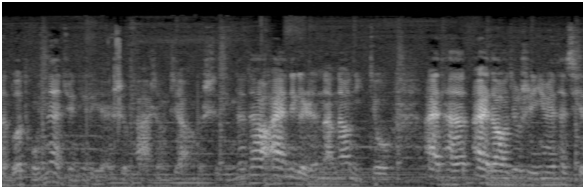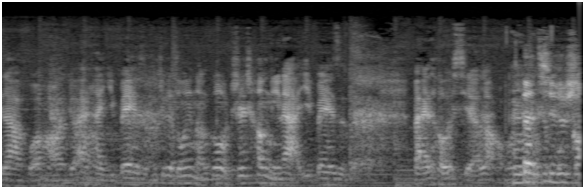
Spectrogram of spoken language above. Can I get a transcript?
很多同性恋群体里也是发生这样的事情。那他要爱那个人，难道你就爱他爱到就是因为他气大活好，你就爱他一辈子吗？这个东西能够支撑你俩一辈子的白头偕老吗？但其实实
